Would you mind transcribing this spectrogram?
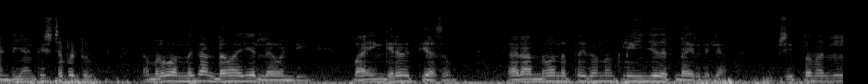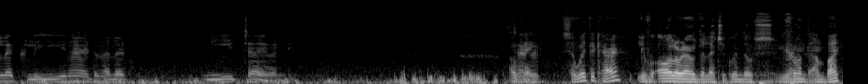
വണ്ടി ഞങ്ങൾക്ക് ഇഷ്ടപ്പെട്ടു നമ്മൾ വന്ന് കണ്ട മാതിരിയല്ല വണ്ടി ഭയങ്കര വ്യത്യാസം കാരണം അന്ന് വന്നപ്പോൾ ഇതൊന്നും ക്ലീൻ ചെയ്തിട്ടുണ്ടായിരുന്നില്ല പക്ഷെ ഇപ്പം നല്ല ക്ലീനായിട്ട് നല്ല നീറ്റായ വണ്ടി Okay. So with the car, you have all around electric windows, Yeah. front and back.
